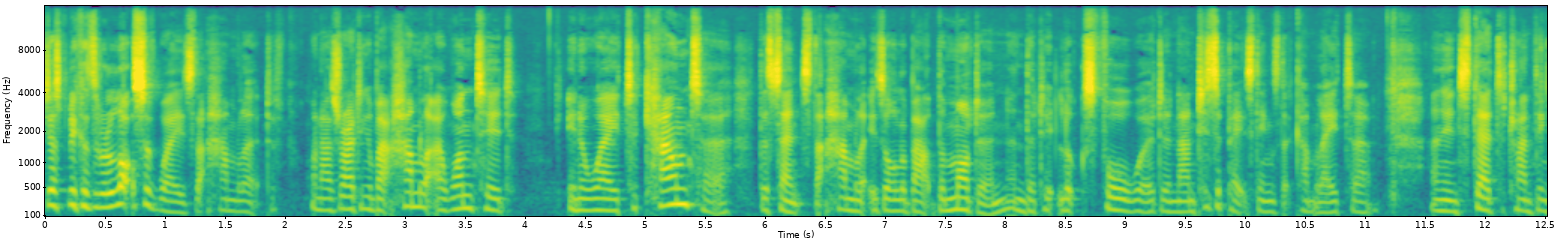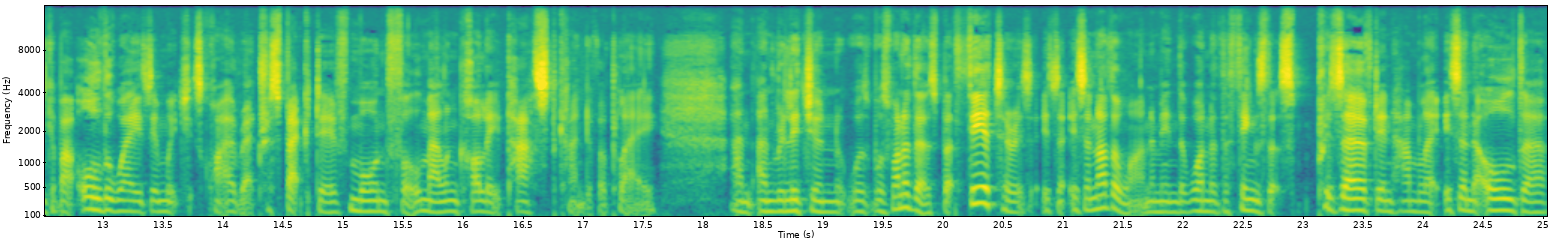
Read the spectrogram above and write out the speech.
just because there are lots of ways that Hamlet, when I was writing about Hamlet, I wanted in a way to counter the sense that Hamlet is all about the modern and that it looks forward and anticipates things that come later, and instead to try and think about all the ways in which it's quite a retrospective, mournful, melancholy, past kind of a play. And, and religion was, was one of those. But theatre is, is, is another one. I mean, the, one of the things that's preserved in Hamlet is an older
